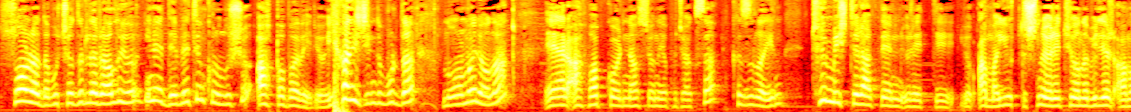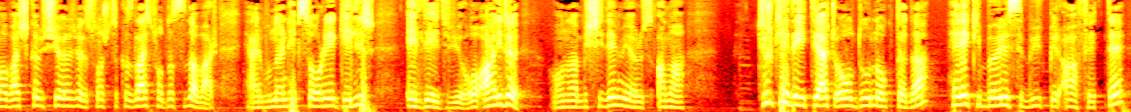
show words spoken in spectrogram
Sonra da bu çadırları alıyor yine devletin kuruluşu ahbaba veriyor. Yani şimdi burada normal olan eğer ahbap koordinasyonu yapacaksa Kızılay'ın tüm iştiraklerin ürettiği ama yurt dışında üretiyor olabilir ama başka bir şey üretiyor. Sonuçta Kızılay sodası da var. Yani bunların hepsi oraya gelir elde ediliyor. O ayrı. Ona bir şey demiyoruz ama Türkiye'de ihtiyaç olduğu noktada hele ki böylesi büyük bir afette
